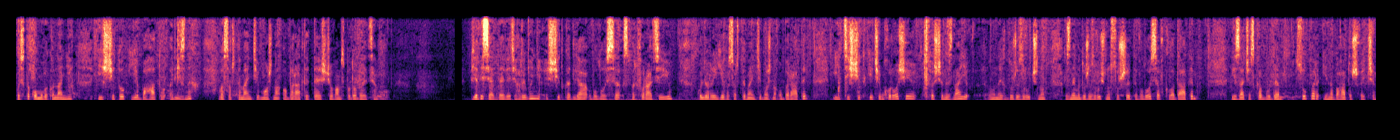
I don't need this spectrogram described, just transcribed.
Ось в такому виконанні. І щіток є багато різних. В асортименті можна обирати те, що вам сподобається. 59 гривень щітка для волосся з перфорацією. Кольори є в асортименті, можна обирати. І ці щітки чим хороші, хто ще не знає, у них дуже зручно, з ними дуже зручно сушити волосся, вкладати. І зачіска буде супер і набагато швидше.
